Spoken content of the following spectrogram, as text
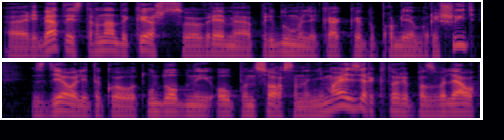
Э, ребята из Торнадо Кэш в свое время придумали, как эту проблему решить. Сделали такой вот удобный open source анонимайзер, который позволял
